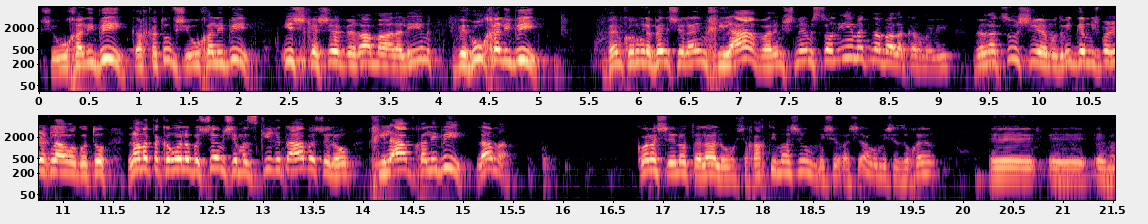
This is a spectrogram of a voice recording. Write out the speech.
שהוא חליבי, כך כתוב שהוא חליבי. איש קשה ורע מעללים, והוא חליבי. והם קוראים לבן שלהם חילאב, אבל הם שניהם שונאים את נבל הכרמלי, ורצו שימות. דוד גם נשפך איך להרוג אותו. למה אתה קורא לו בשם שמזכיר את האבא שלו, חילאב חליבי? למה? כל השאלות הללו, שכחתי משהו? מי שרשם או מי שזוכר? אה, אה, לא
